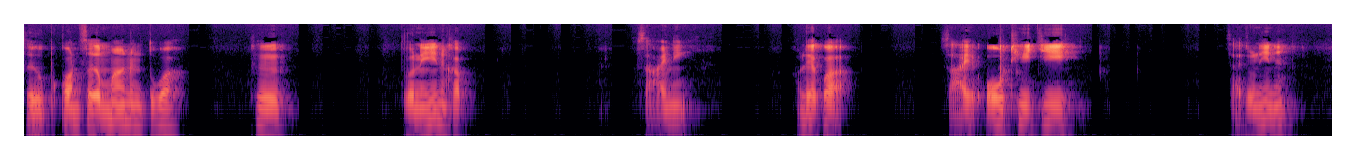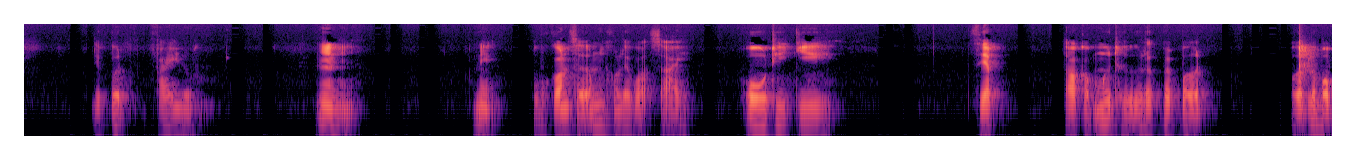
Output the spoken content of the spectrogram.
ซื้ออุปกรณ์เสริมมาหนึ่งตัว คือตัวนี้นะครับ สายนี้ เขาเรียกว่าสาย OTG สายตัวนี้นะ เดี๋ยวเปิดไฟดูนี่นี่อุปกรณ์เสริมนี่เขาเรียกว่าสาย OTG เสียบต่อกับมือถือแล้วไปเปิด เปิดระบบ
